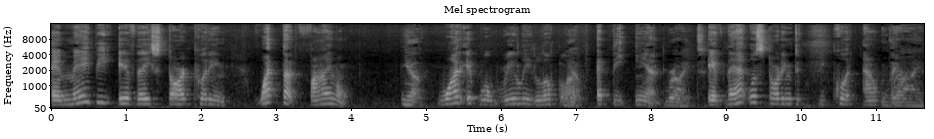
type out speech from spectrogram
and maybe if they start putting what the final yeah. what it will really look like Yeah. at the end. Right. If that was starting to be put out there, Right.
